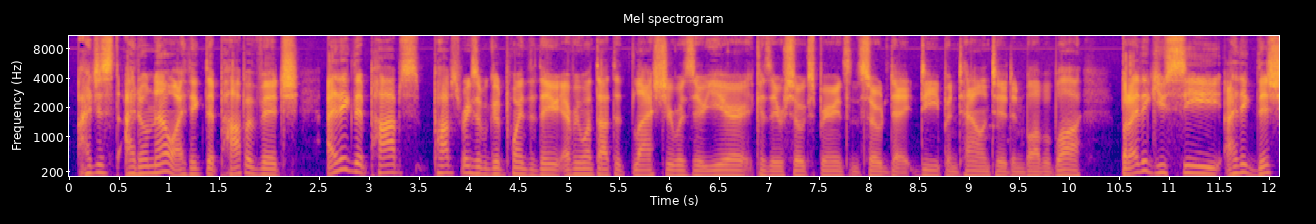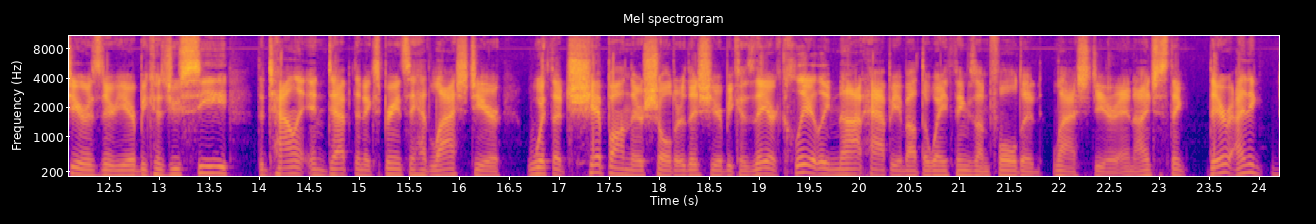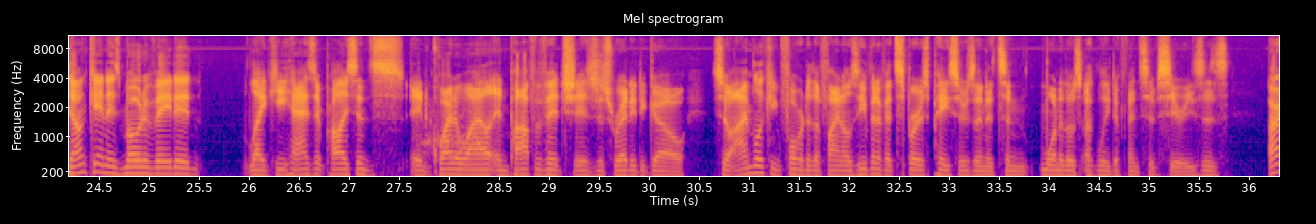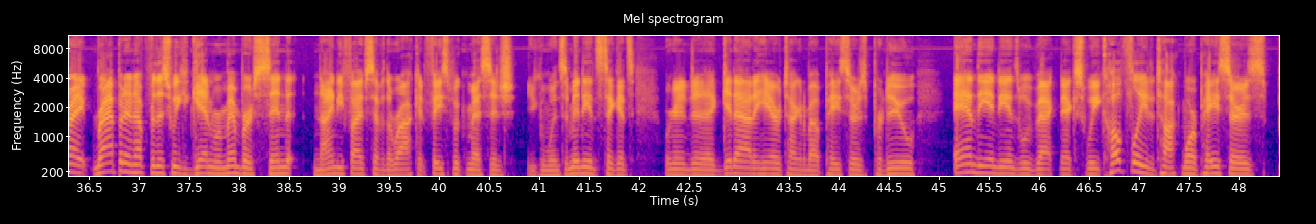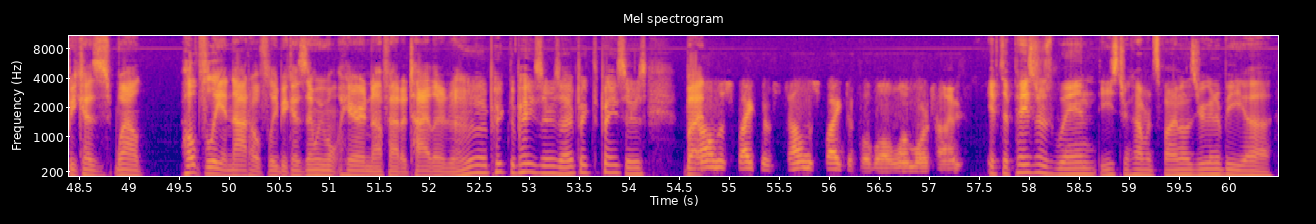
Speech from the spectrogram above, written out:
I just I don't know. I think that Popovich. I think that Pops Pops brings up a good point that they everyone thought that last year was their year because they were so experienced and so de- deep and talented and blah blah blah. But I think you see, I think this year is their year because you see the talent and depth and experience they had last year with a chip on their shoulder this year because they are clearly not happy about the way things unfolded last year. And I just think they're, I think Duncan is motivated like he hasn't probably since in quite a while, and Popovich is just ready to go. So I'm looking forward to the finals, even if it's Spurs Pacers and it's in one of those ugly defensive series. All right, wrapping it up for this week again. Remember, send 957 The Rocket Facebook message. You can win some Indians tickets. We're going to uh, get out of here talking about Pacers, Purdue, and the Indians. We'll be back next week, hopefully to talk more Pacers because, well, hopefully and not hopefully because then we won't hear enough out of Tyler. Oh, I picked the Pacers. I picked the Pacers. But tell him to spike the tell him to spike the football one more time. If the Pacers win the Eastern Conference Finals, you're going to be uh,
